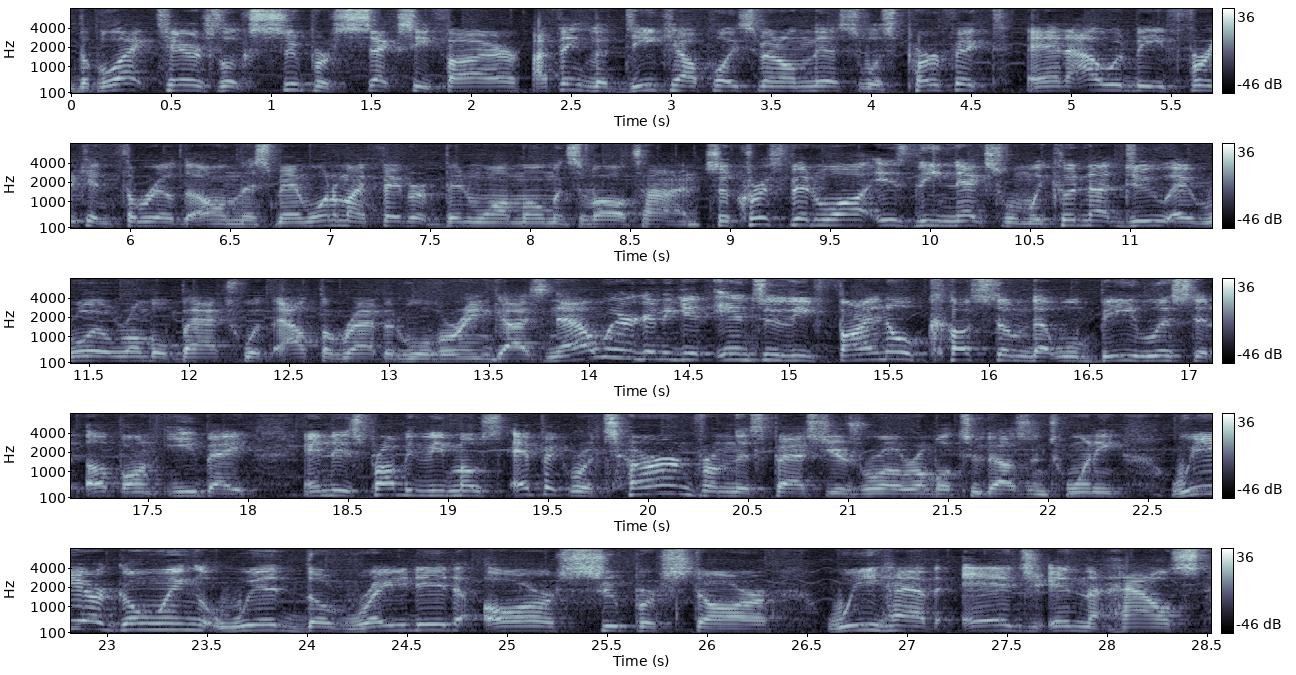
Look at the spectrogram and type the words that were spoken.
The black tears look super sexy fire. I think the decal placement on this was perfect, and I would be freaking thrilled to own this, man. One of my favorite Benoit moments of all time. So Chris Benoit is the next one. We could not do a Royal Rumble batch without the Rabid Wolverine, guys. Now we're going to get into the final custom that will be listed up on eBay, and is probably the most epic return from this past year's Royal Rumble 2020. We are going with the Rated R Superstar. We have Edge in the house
